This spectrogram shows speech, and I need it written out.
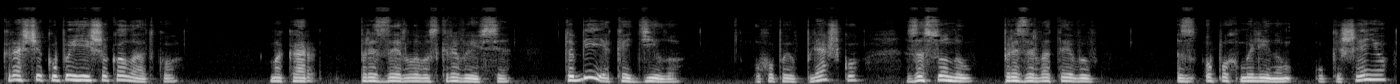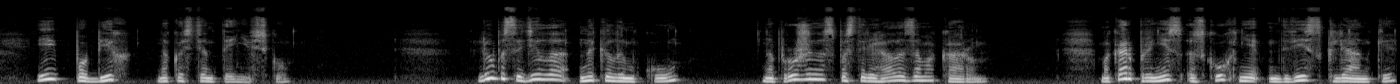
Краще купи їй шоколадку. Макар презирливо скривився. Тобі яке діло? Ухопив пляшку, засунув презервативив з опохмеліном у кишеню і побіг на Костянтинівську. Люба сиділа на килимку, напружено спостерігала за Макаром. Макар приніс з кухні дві склянки,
